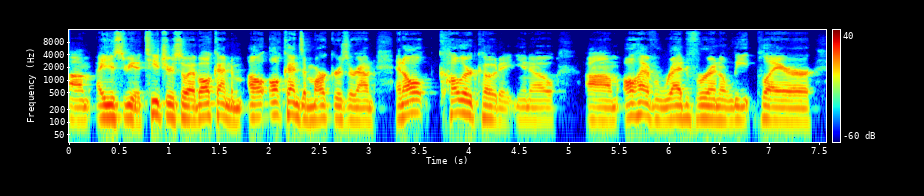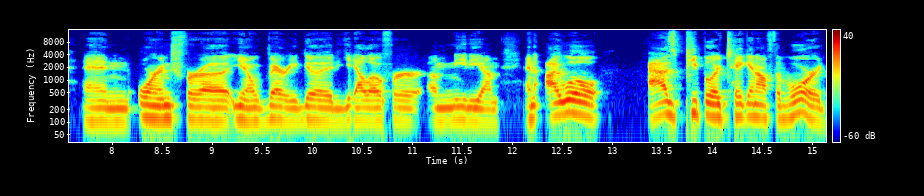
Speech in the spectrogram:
um, i used to be a teacher so i have all kind of all, all kinds of markers around and i'll color code it you know um, i'll have red for an elite player and orange for a you know very good yellow for a medium and i will as people are taken off the board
